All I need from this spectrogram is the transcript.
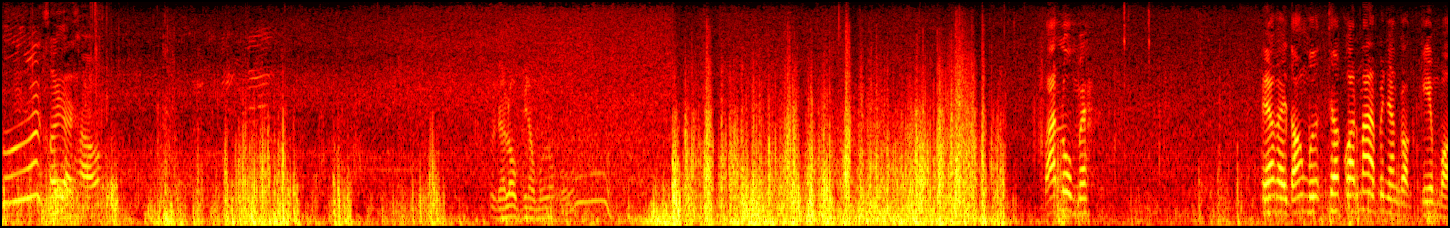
โอ้ยเคยกับเท้าเดี๋ยวลมพี่น้องมึงลงบ้านลมไหม เป็นยังไงต้องมือเธอก่อนมาเป็นหยังเกาะเกมบ่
